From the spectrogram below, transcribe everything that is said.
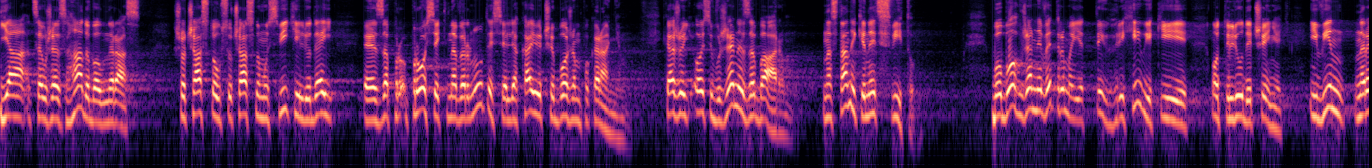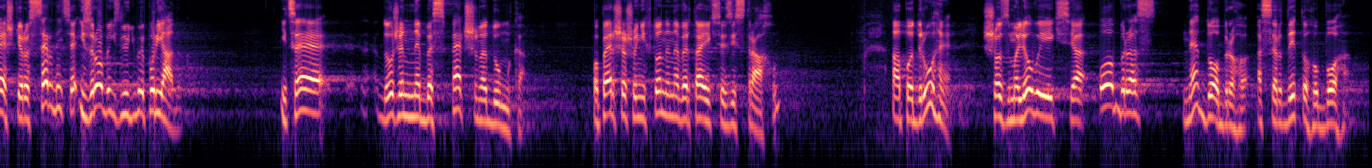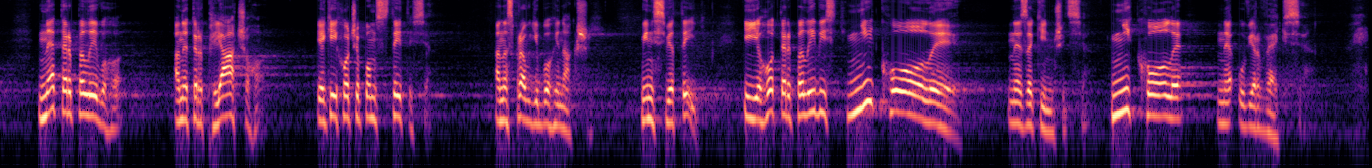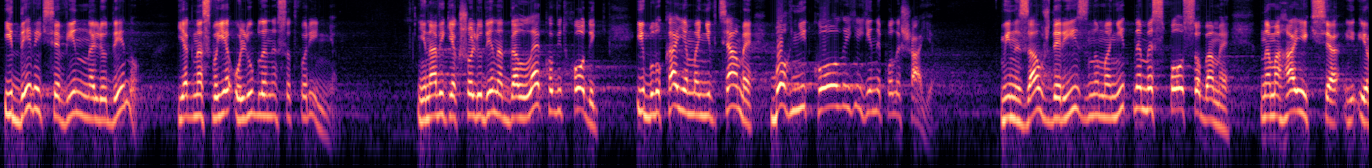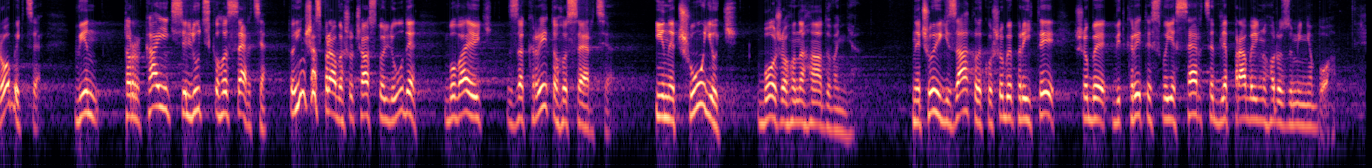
Я це вже згадував не раз, що часто в сучасному світі людей е, просять навернутися, лякаючи Божим покаранням. Кажуть, ось вже незабаром настане кінець світу. Бо Бог вже не витримає тих гріхів, які от люди чинять, і Він нарешті розсердиться і зробить з людьми порядок. І це дуже небезпечна думка. По-перше, що ніхто не навертається зі страху. А по-друге, що змальовується образ не доброго, а сердитого Бога, нетерпеливого, а нетерплячого, який хоче помститися. А насправді Бог інакший. Він святий, і його терпеливість ніколи не закінчиться, ніколи не увірветься. І дивиться він на людину як на своє улюблене сотворіння. І навіть якщо людина далеко відходить і блукає манівцями, Бог ніколи її не полишає. Він завжди різноманітними способами намагається і, робить це, він торкається людського серця. То інша справа, що часто люди бувають закритого серця і не чують Божого нагадування, не чують заклику, щоб прийти, щоб відкрити своє серце для правильного розуміння Бога.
